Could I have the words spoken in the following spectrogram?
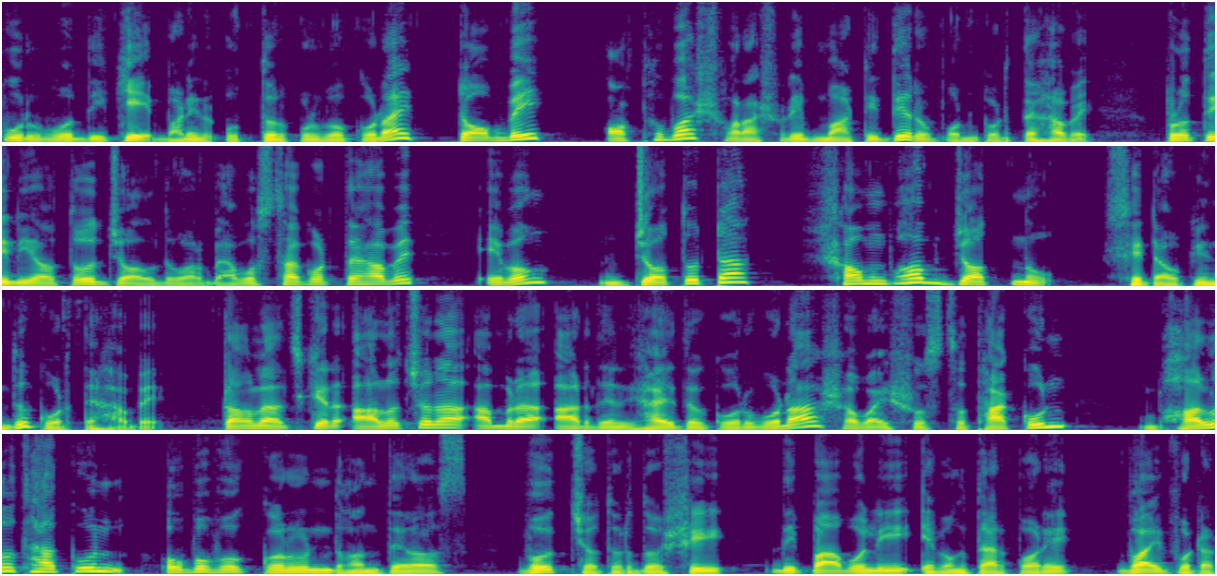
পূর্ব দিকে, বাড়ির উত্তর পূর্ব কোণায় টবে অথবা সরাসরি মাটিতে রোপণ করতে হবে। প্রতিনিয়ত জল দেওয়ার ব্যবস্থা করতে হবে এবং যতটা সম্ভব যত্ন সেটাও কিন্তু করতে হবে। তাহলে আজকের আলোচনা আমরা আর দীর্ঘায়িত করব না। সবাই সুস্থ থাকুন। ভালো থাকুন, উপভোগ করুন ধনতেরস ভূত চতুর্দশী, দীপাবলি এবং তারপরে ভাইফোঁটার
